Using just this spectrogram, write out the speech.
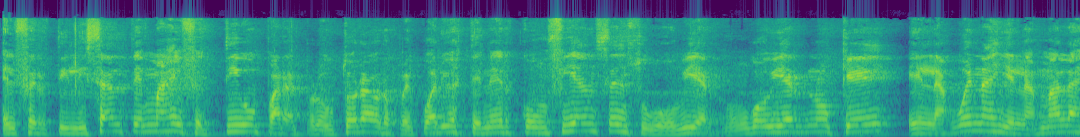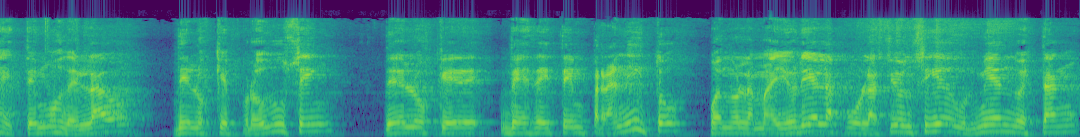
el fertilizante más efectivo para el productor agropecuario es tener confianza en su gobierno, un gobierno que en las buenas y en las malas estemos del lado de los que producen, de los que desde tempranito, cuando la mayoría de la población sigue durmiendo, están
